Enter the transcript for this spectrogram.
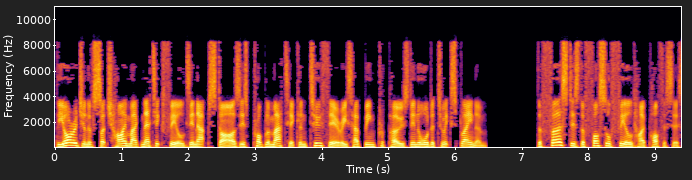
The origin of such high magnetic fields in AP stars is problematic and two theories have been proposed in order to explain them. The first is the fossil field hypothesis,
